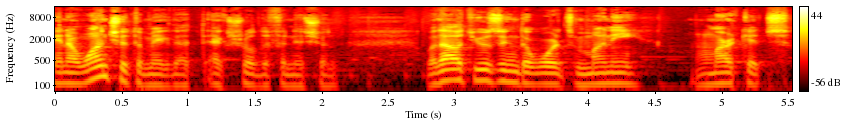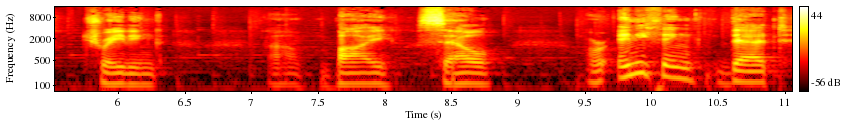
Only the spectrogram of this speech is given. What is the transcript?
and I want you to make that actual definition without using the words money, markets, trading, uh, buy, sell, or anything that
